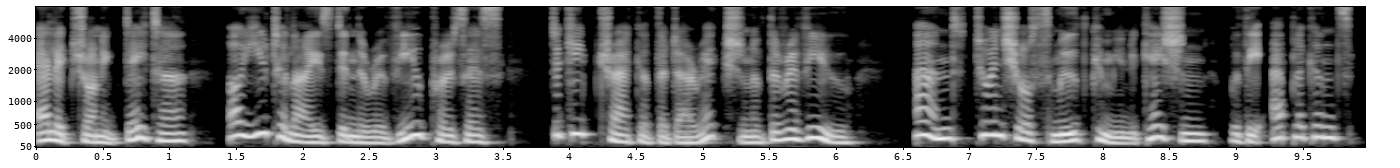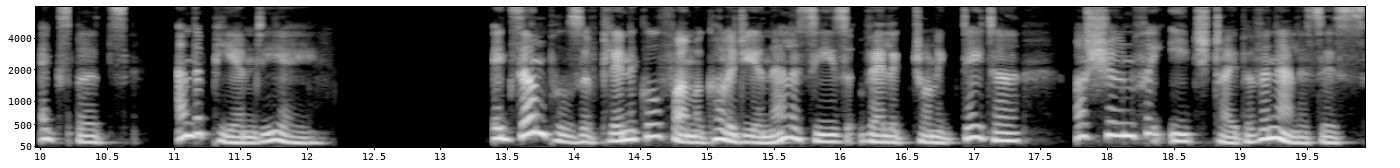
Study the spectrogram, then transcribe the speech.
Electronic data are utilized in the review process to keep track of the direction of the review and to ensure smooth communication with the applicants, experts, and the PMDA. Examples of clinical pharmacology analyses of electronic data are shown for each type of analysis.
